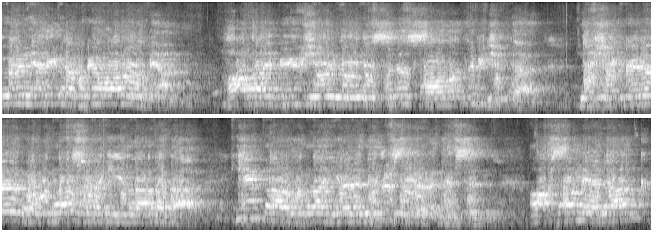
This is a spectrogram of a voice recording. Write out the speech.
Öncelikle bugün var olmayan Hatay Büyükşehir Belediyesi'nin sağlıklı biçimde teşekkürü ve bundan sonraki yıllarda da kim tarafından yönetilirse yönetilsin aksamayacak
